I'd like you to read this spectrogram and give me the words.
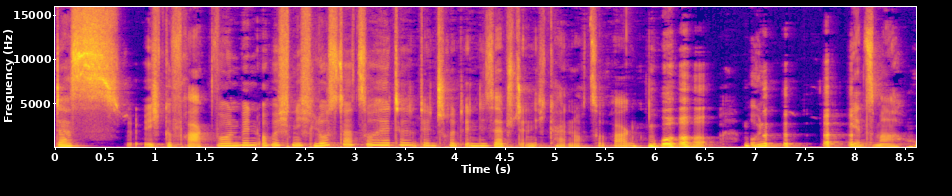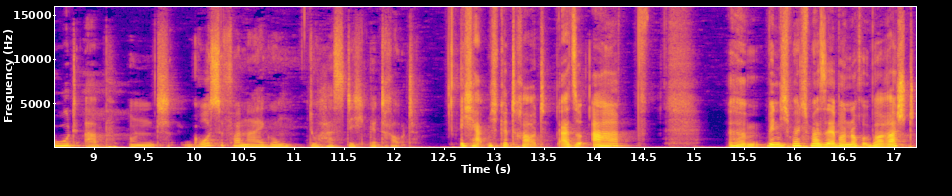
dass ich gefragt worden bin, ob ich nicht Lust dazu hätte, den Schritt in die Selbstständigkeit noch zu wagen. Und jetzt mal Hut ab und große Verneigung. Du hast dich getraut. Ich habe mich getraut. Also A, ähm, bin ich manchmal selber noch überrascht,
